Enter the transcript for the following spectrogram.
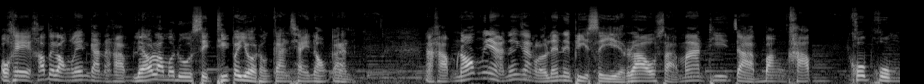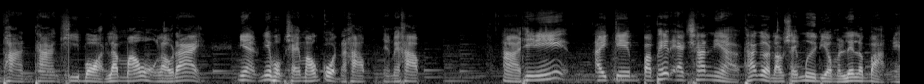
โอเค เข้าไปลองเล่นกันนะครับแล้วเรามาดูสิทธิประโยชน์ของการใช้น็อกกันนะครับน็อกเนี่ยเนื่องจากเราเล่นใน PC เราสามารถที่จะบังคับควบคุมผ่านทางคีย์บอร์ดและเมาส์ของเราได้เนี่ยเนี่ยผมใช้เมาส์กดนะครับเห็นไหมครับอ่าทีนี้ไอเกมประเภทแอคชั่นเนี่ยถ้าเกิดเราใช้มือเดียวมันเล่นลำบากไง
